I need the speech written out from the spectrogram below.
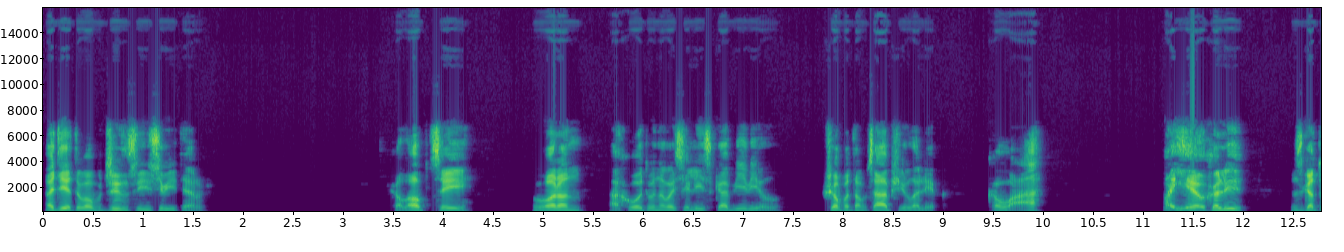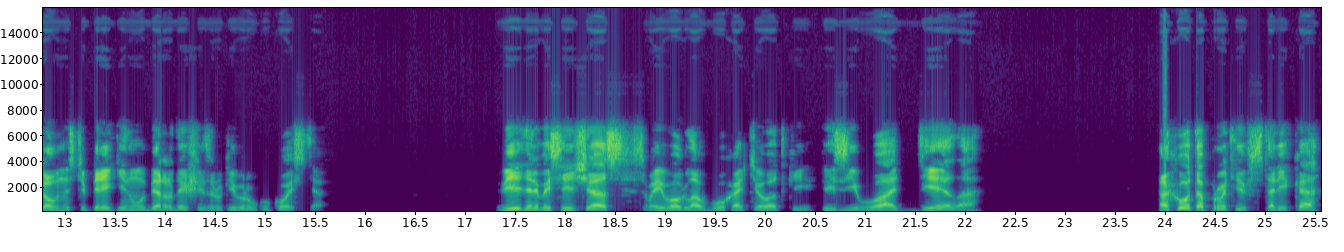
одетого в джинсы и свитер. «Хлопцы!» — ворон охоту на Василиска объявил. Шепотом сообщил Олег. «Ква!» «Поехали!» — с готовностью перекинул бердыш из руки в руку Костя. Видели бы сейчас своего главбуха тетки из его отдела. Охота против старика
